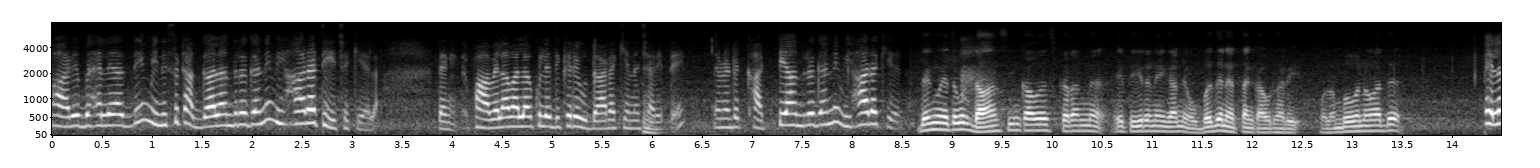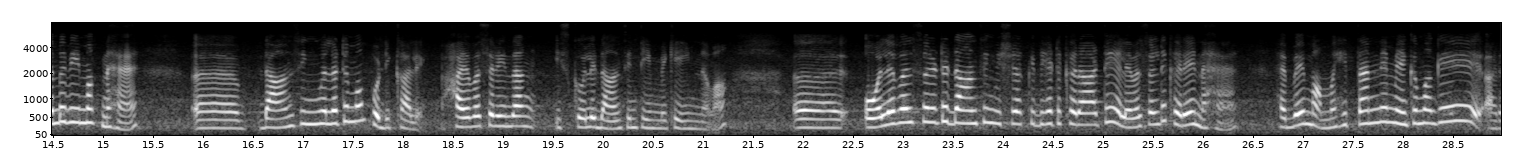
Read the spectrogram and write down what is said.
පාරය බැහැල යද්දී මිනිස්සුට අග්ගාල අඳුරගන්නේ විහාර ටීච කියලා. දැන් පාවෙලා වලාකුලේ දිකරේ උදාර කියන චරිතේ. එනට කට්ටිය අඳුරගන්නේ විහාර කියලා. දැන් එතකොට ඩාන්සින් කවර්ස් කරන්න ඒ තීරණය ගන්න ඔබද නැත්නම් කවුරු හරි පොළඹවනවද? පෙළඹවීමක් නැහැ. ඩාන්සිං වලට මම පොඩි කාලේ හය වසරේ ඉඳන් ඉස්කෝලේ ඩාන්සින් ටීම් එකේ ඉන්නවා. ඕ ලෙවල්ස් වලට ඩාන්සින් විෂයක් විදිහට කරාට ඒ ලෙවල්ස් වලට කරේ නැහැ. හැබැයි මම හිතන්නේ මේක මගේ අර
